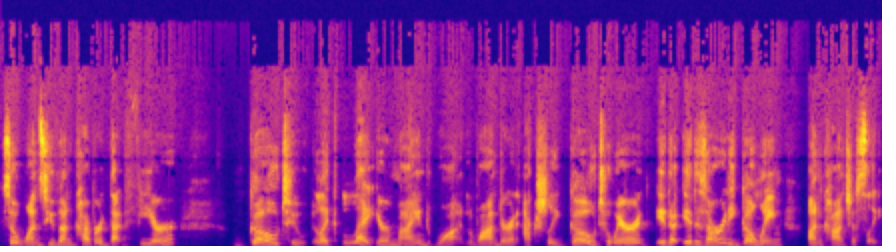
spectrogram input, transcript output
So once you've uncovered that fear, go to like let your mind wander and actually go to where it, it, it is already going unconsciously.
